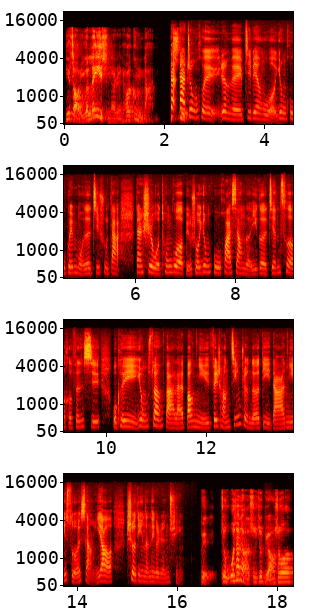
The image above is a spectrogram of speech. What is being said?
你找一个类型的人，他会更难。大大众会认为，即便我用户规模的基数大，但是我通过比如说用户画像的一个监测和分析，我可以用算法来帮你非常精准的抵达你所想要设定的那个人群。对，就我想讲的是，就比方说，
